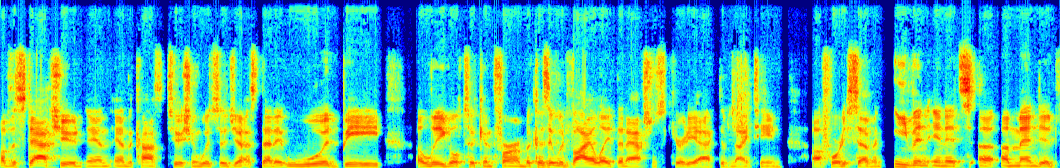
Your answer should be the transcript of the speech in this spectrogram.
of the statute and, and the Constitution would suggest that it would be illegal to confirm because it would violate the National Security Act of 1947, even in its uh, amended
